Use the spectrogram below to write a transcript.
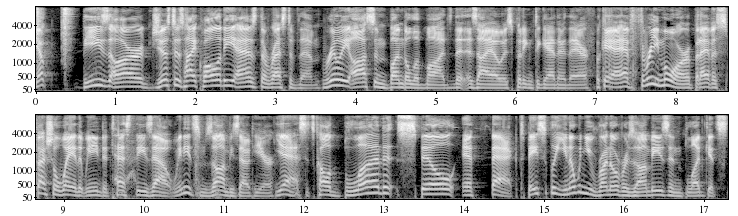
Yep. These are just as high quality as the rest of them. Really awesome bundle of mods that Izayo is putting together there. Okay, I have three more, but I have a special way that we need to test these out. We need some zombies out here. Yes, it's called Blood Spill Effect. Basically, you know when you run over zombies and blood gets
